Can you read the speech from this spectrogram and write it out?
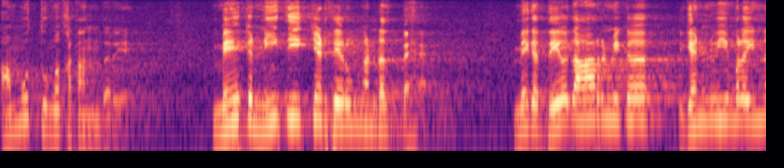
අමුතුම කතන්දරය. මේක නීතිඥයට තේරුම් ගන්නත් බෑ. මේක දේවධාර්මික ඉගැන්වීම් වල ඉන්න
